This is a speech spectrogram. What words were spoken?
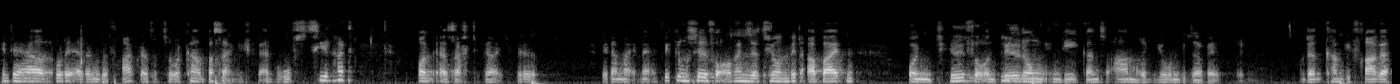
Hinterher wurde er dann gefragt, als er zurückkam, was er eigentlich für ein Berufsziel hat. Und er sagte, ja, ich will später mal in der Entwicklungshilfeorganisation mitarbeiten und Hilfe und Bildung in die ganz armen Regionen dieser Welt bringen. Und dann kam die Frage,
